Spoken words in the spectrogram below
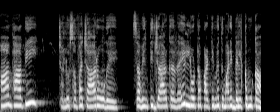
हाँ भाभी। चलो सवा चार हो गए। सब इंतज़ार कर रहे लोटा पार्टी में तुम्हारी वेलकम का।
